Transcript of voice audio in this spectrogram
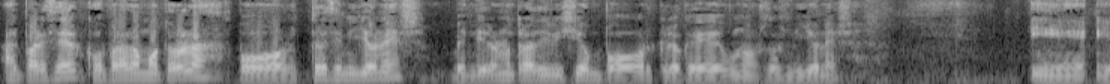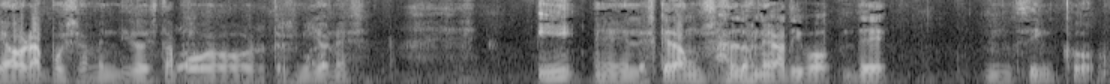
Al parecer compraron Motorola por 13 millones, vendieron otra división por creo que unos 2 millones. Y, ahora pues han vendido esta por 3 millones. Y eh, les queda un saldo negativo de 5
